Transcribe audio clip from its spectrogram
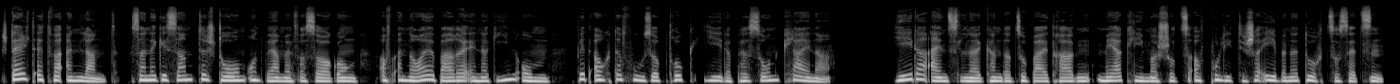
Stellt etwa ein Land seine gesamte Strom- und Wärmeversorgung auf erneuerbare Energien um, wird auch der Fußabdruck jeder Person kleiner. Jeder Einzelne kann dazu beitragen, mehr Klimaschutz auf politischer Ebene durchzusetzen.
